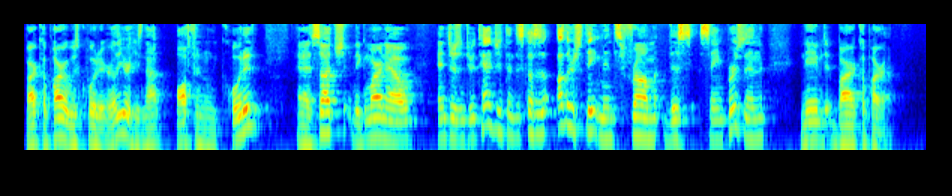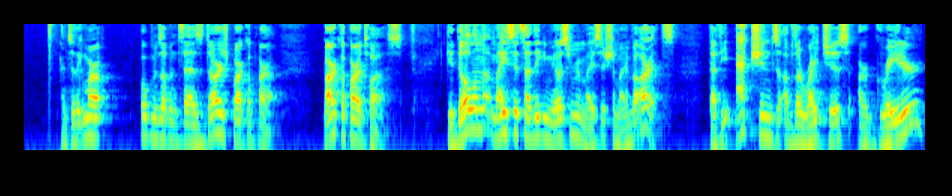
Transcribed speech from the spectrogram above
Bar Kapara was quoted earlier; he's not often quoted, and as such, the Gemara now enters into a tangent and discusses other statements from this same person named Bar Kapara. And so the Gemara opens up and says, Darish Bar Kapara. Bar Kapara taught us, Gedolim Maiset Tzadikim Yosem Maiset Shemayim Va'aretz. That the actions of the righteous are greater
